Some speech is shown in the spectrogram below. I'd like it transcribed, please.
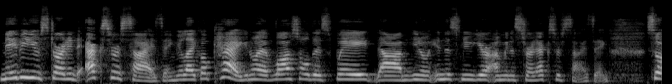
maybe you started exercising. You're like, okay, you know, I've lost all this weight. Um, you know, in this new year, I'm going to start exercising. So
